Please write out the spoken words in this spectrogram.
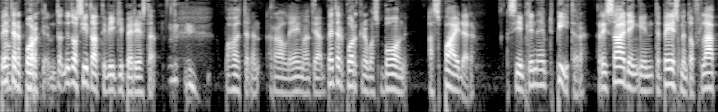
Peter Porker, nyt on sitaatti Wikipediasta, pahoittelen ralli englantia. Peter Porker was born a spider, simply named Peter, residing in the basement of lab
